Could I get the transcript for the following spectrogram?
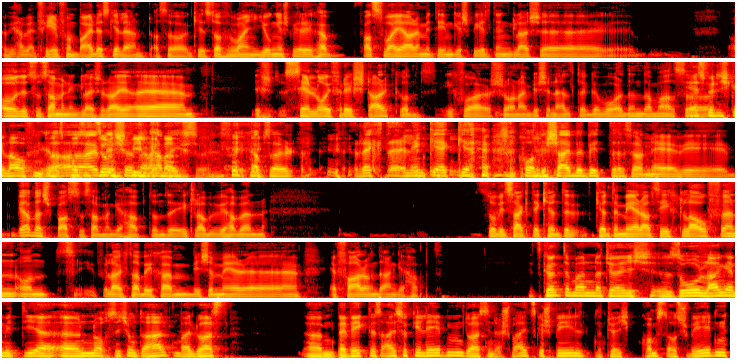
wir haben viel von beides gelernt. Also Christopher war ein junger Spieler. Ich habe fast zwei Jahre mit ihm gespielt in gleicher, äh, oder zusammen in gleicher Reihe. Sehr läuferisch stark und ich war schon ein bisschen älter geworden damals. Er ist für dich gelaufen, du ja, hast Positionsspiel gemacht. Ich, ich habe so rechte, linke Ecke, hol die Scheibe bitte. So, nee, wir, wir haben Spaß zusammen gehabt und ich glaube, wir haben, so wie gesagt, er könnte, könnte mehr als ich laufen und vielleicht habe ich ein bisschen mehr äh, Erfahrung dann gehabt. Jetzt könnte man natürlich äh, so lange mit dir äh, noch sich unterhalten, weil du hast ähm, bewegtes Eishockey-Leben. Du hast in der Schweiz gespielt, natürlich kommst aus Schweden.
